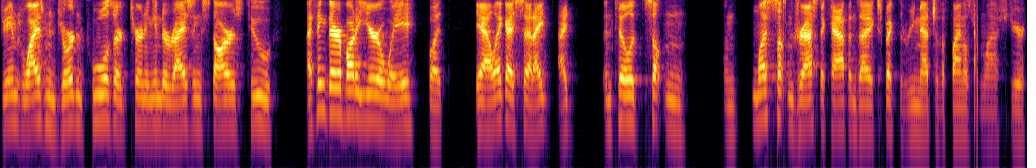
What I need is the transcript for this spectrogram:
James Wiseman, Jordan Pooles are turning into rising stars too. I think they're about a year away, but yeah, like I said, I I until it's something unless something drastic happens, I expect the rematch of the finals from last year.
